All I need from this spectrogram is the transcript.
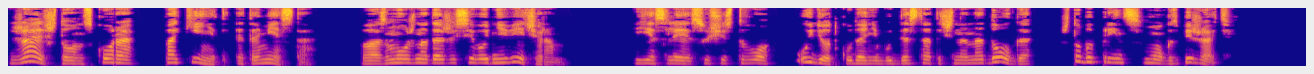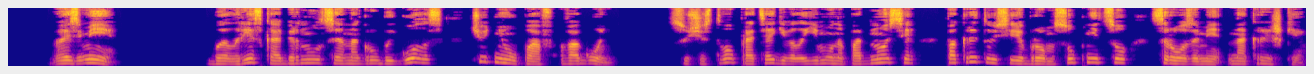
Жаль, что он скоро покинет это место. Возможно, даже сегодня вечером. Если существо уйдет куда-нибудь достаточно надолго, чтобы принц мог сбежать. «Возьми!» Белл резко обернулся на грубый голос, чуть не упав в огонь. Существо протягивало ему на подносе покрытую серебром супницу с розами на крышке.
